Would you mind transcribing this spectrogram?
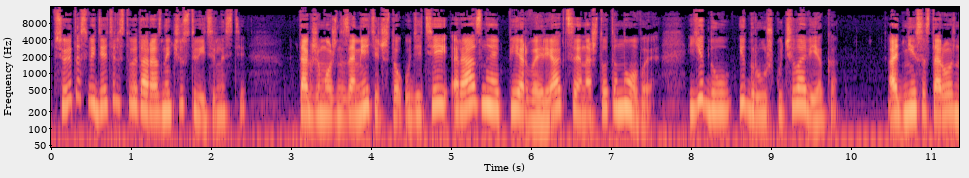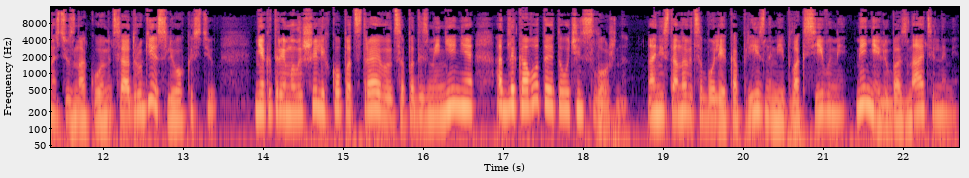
Все это свидетельствует о разной чувствительности. Также можно заметить, что у детей разная первая реакция на что-то новое — еду, игрушку, человека. Одни с осторожностью знакомятся, а другие — с легкостью. Некоторые малыши легко подстраиваются под изменения, а для кого-то это очень сложно. Они становятся более капризными и плаксивыми, менее любознательными.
